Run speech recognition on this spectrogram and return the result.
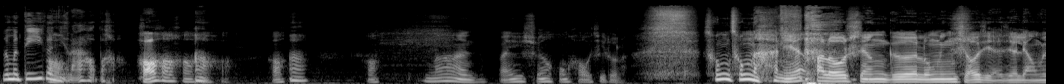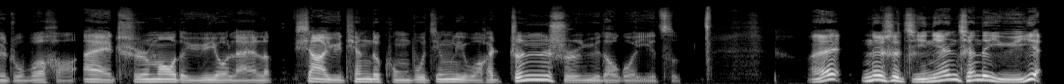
那么第一个你来好不好？好好好好好好，嗯。好。那白轩红好，我记住了。匆匆那年，Hello，山哥、龙鳞小姐姐两位主播好。爱吃猫的鱼又来了。下雨天的恐怖经历，我还真是遇到过一次。哎，那是几年前的雨夜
